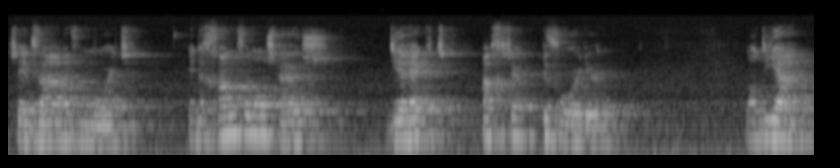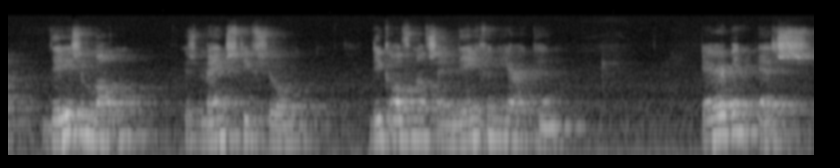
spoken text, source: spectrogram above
zijn vader vermoord in de gang van ons huis, direct achter de voordeur. Want ja, deze man is mijn stiefzoon, die ik al vanaf zijn negen jaar ken. Erwin S.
